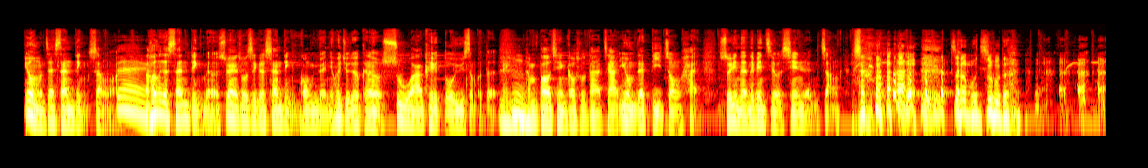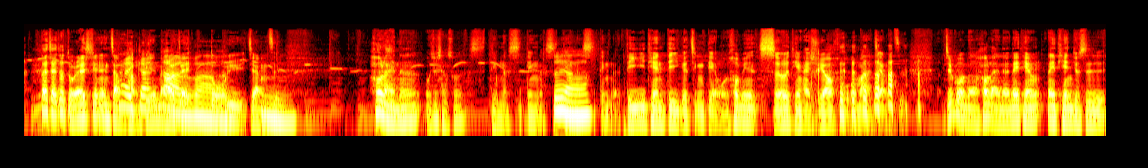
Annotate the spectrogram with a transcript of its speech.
因为我们在山顶上嘛，对。然后那个山顶呢，虽然说是一个山顶公园，你会觉得可能有树啊，可以躲雨什么的。嗯。很抱歉告诉大家，因为我们在地中海，所以呢那边只有仙人掌，遮不住的。大家就躲在仙人掌旁边，然后在躲雨这样子。嗯后来呢，我就想说，死定了，死定了，死定了，死定了。第一天第一个景点，我后面十二天还需要活嘛？这样子。结果呢，后来呢，那天那天就是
